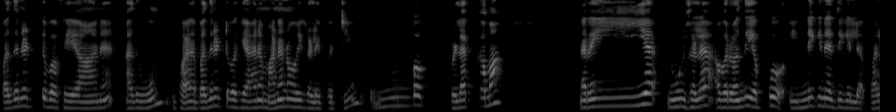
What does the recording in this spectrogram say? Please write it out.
பதினெட்டு வகையான அதுவும் ப- பதினெட்டு வகையான மனநோய்களை பற்றியும் ரொம்ப விளக்கமாக நிறைய நூல்களை அவர் வந்து எப்போ இன்னைக்கு நேற்றுக்கு இல்லை பல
